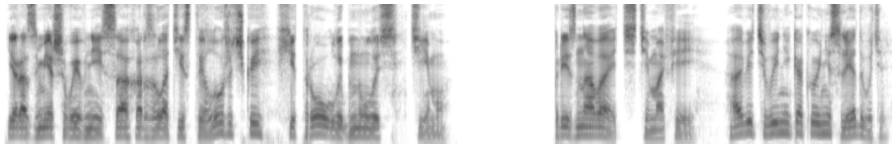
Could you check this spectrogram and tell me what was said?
и, размешивая в ней сахар золотистой ложечкой, хитро улыбнулась Тиму. «Признавайтесь, Тимофей, а ведь вы никакой не следователь».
